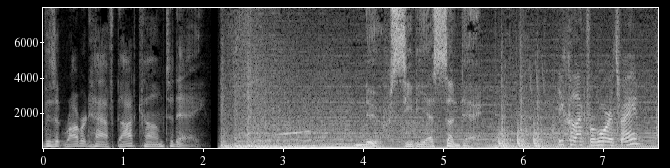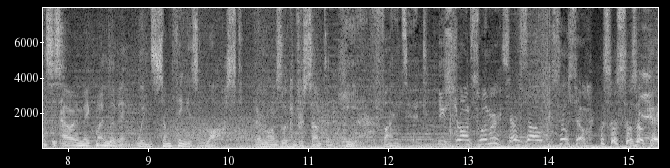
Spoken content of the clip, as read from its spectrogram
Visit RobertHalf.com today. New CBS Sunday. You collect rewards, right? This is how I make my living. When something is lost, Everyone's looking for something. he finds it. You strong swimmer? So so. So so. So so's okay.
